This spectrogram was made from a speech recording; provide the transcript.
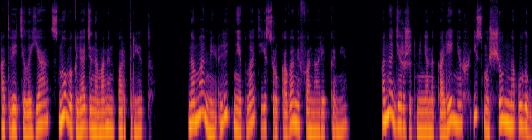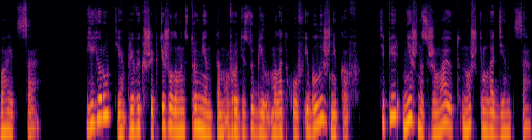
ответила я, снова глядя на мамин портрет. На маме летнее платье с рукавами-фонариками. Она держит меня на коленях и смущенно улыбается. Ее руки, привыкшие к тяжелым инструментам вроде зубил, молотков и булыжников, теперь нежно сжимают ножки младенца.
